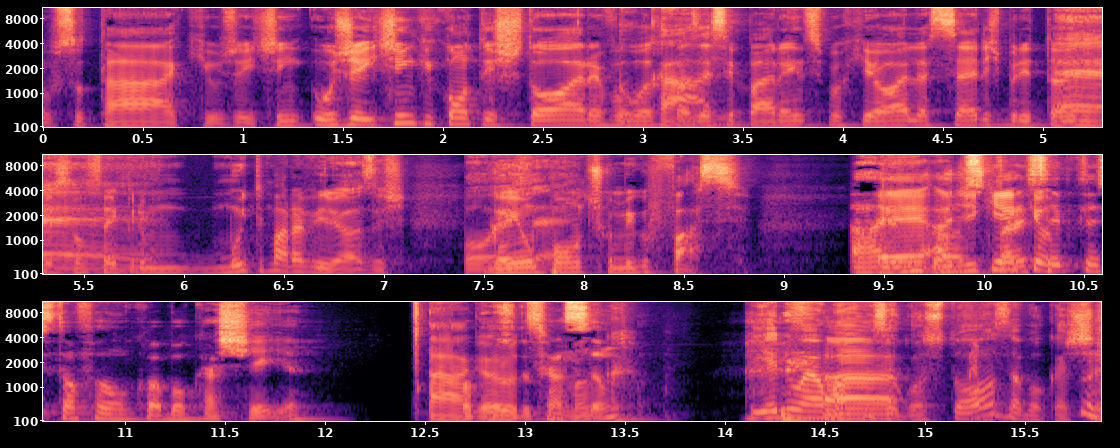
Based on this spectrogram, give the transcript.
O sotaque, o jeitinho, o jeitinho que conta história. Vou botar- fazer esse parênteses, porque, olha, séries britânicas É. são sempre muito maravilhosas. Pois Ganham é. pontos comigo fácil. Ah, É, eu a não gosto. diquinha Parece que eu- sempre que eles estão falando com a boca cheia. Ah, garoto, você é educação. manca. E não é uma Ah. coisa gostosa, boca cheia?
